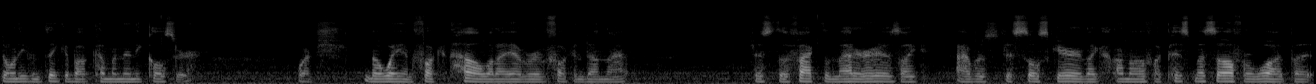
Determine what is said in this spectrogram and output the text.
don't even think about coming any closer. Which, no way in fucking hell would I ever have fucking done that. Just the fact of the matter is, like, I was just so scared. Like, I don't know if I pissed myself or what, but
